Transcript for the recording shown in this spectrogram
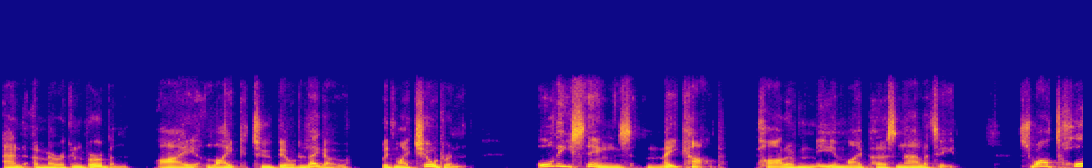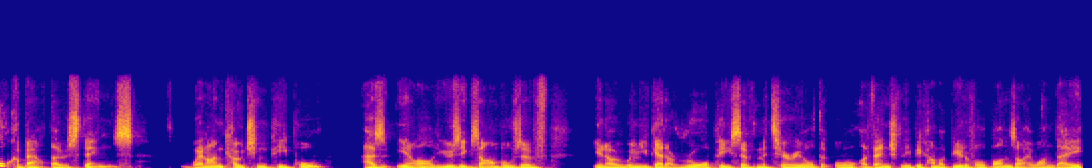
and American bourbon. I like to build Lego with my children. All these things make up part of me and my personality. So I'll talk about those things when I'm coaching people as, you know, I'll use examples of, you know, when you get a raw piece of material that will eventually become a beautiful bonsai one day,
